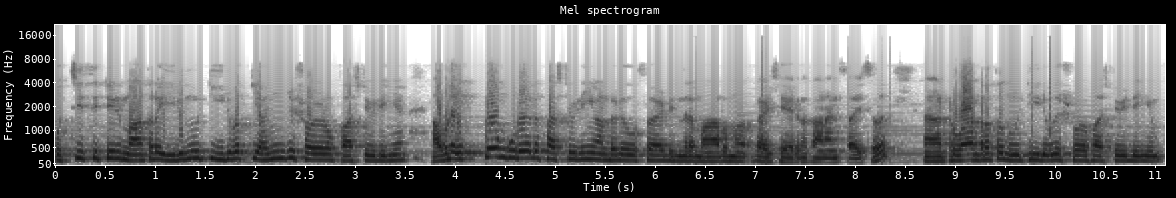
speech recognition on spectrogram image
കൊച്ചി സിറ്റിയിൽ മാത്രം ഇരുന്നൂറ്റി ഇരുപത്തി അഞ്ച് ഷോയോളം ഫാസ്റ്റ് വില്ലിങ് അവിടെ ഏറ്റവും കൂടുതൽ ഫാസ്റ്റ് വില്ലിങ് കണ്ട ഒരു ദിവസമായിട്ട് ഇന്നലെ മാറുന്ന കാഴ്ചയായിരുന്നു കാണാൻ സാധിച്ചത്. ട്രിവാൻഡ്രത്ത് നൂറ്റി ഇരുപത് ഷോ ഫാസ്റ്റ് വില്ലിങ്ങും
